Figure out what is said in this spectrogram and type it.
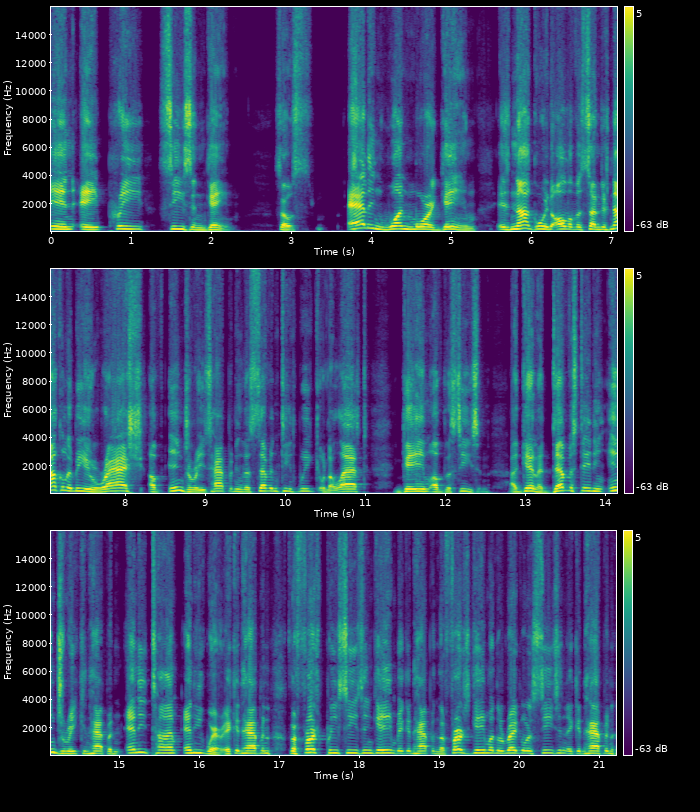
in a preseason game. So, adding one more game is not going to all of a sudden, there's not going to be a rash of injuries happening the 17th week or the last game of the season. Again, a devastating injury can happen anytime, anywhere. It can happen the first preseason game. It can happen the first game of the regular season. It can happen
